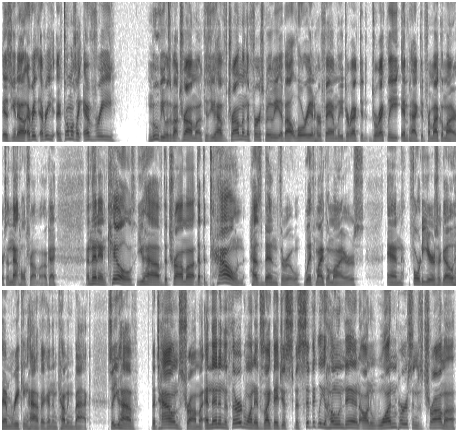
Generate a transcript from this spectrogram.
is, you know, every every it's almost like every movie was about trauma because you have trauma in the first movie about Laurie and her family directed directly impacted from Michael Myers and that whole trauma. Okay. And then in Kills, you have the trauma that the town has been through with Michael Myers and 40 years ago, him wreaking havoc and then coming back. So you have the town's trauma. And then in the third one, it's like they just specifically honed in on one person's trauma,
